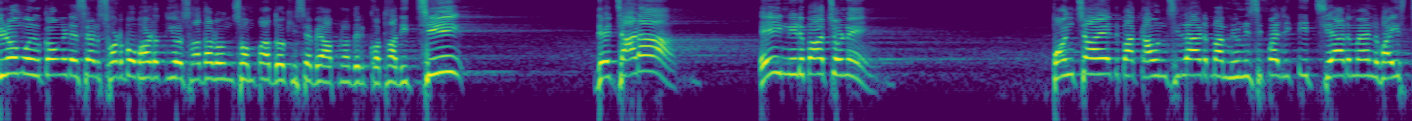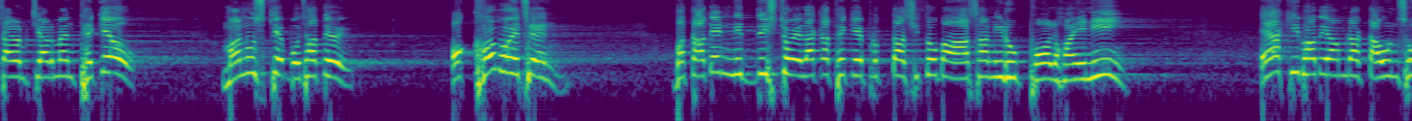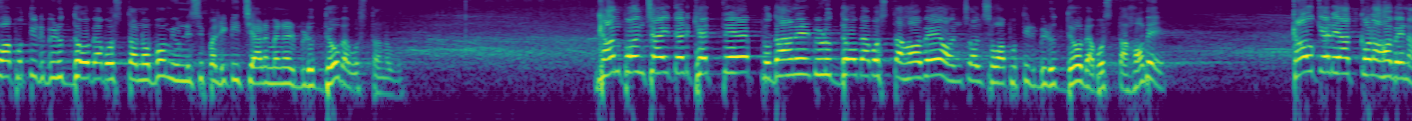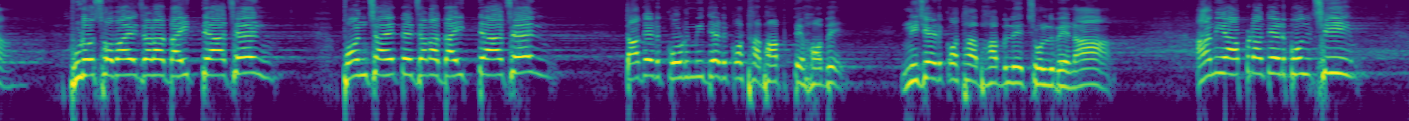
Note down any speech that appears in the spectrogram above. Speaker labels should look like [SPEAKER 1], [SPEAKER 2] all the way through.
[SPEAKER 1] তৃণমূল কংগ্রেসের সর্বভারতীয় সাধারণ সম্পাদক হিসেবে আপনাদের কথা দিচ্ছি যে যারা এই নির্বাচনে পঞ্চায়েত বা কাউন্সিলর বা মিউনিসিপ্যালিটি চেয়ারম্যান ভাইস চেয়ারম্যান থেকেও মানুষকে বোঝাতে অক্ষম হয়েছেন বা তাদের নির্দিষ্ট এলাকা থেকে প্রত্যাশিত বা আশানুরূপ ফল হয়নি। একইভাবে আমরা টাউন সভাপতির বিরুদ্ধেও ব্যবস্থা নেব মিউনিসিপ্যালিটি চেয়ারম্যানের বিরুদ্ধেও ব্যবস্থা নেব। গ্রাম পঞ্চায়েতের ক্ষেত্রে প্রধানের বিরুদ্ধেও ব্যবস্থা হবে, অঞ্চল সভাপতির বিরুদ্ধেও ব্যবস্থা হবে। কাউকে রেয়াত করা হবে না। পুরসভায় যারা দায়িত্বে আছেন, পঞ্চায়েতে যারা দায়িত্বে আছেন, তাদের কর্মীদের কথা ভাবতে হবে। নিজের কথা ভাবলে চলবে না। আমি আপনাদের বলছি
